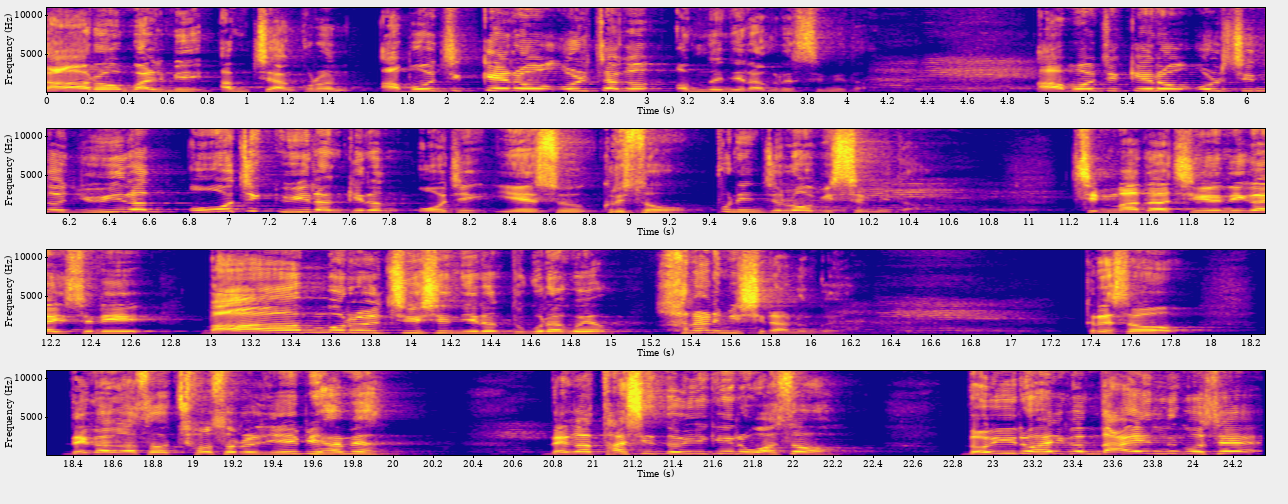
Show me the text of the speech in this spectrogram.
나로 말미암지 않고는 아버지께로 올 자가 없느니라 그랬습니다. 아버지께로 올 수 있는 유일한 오직 유일한 길은 오직 예수 그리스도 뿐인 줄로 믿습니다. 집마다 지은 이가 있으니 만물을 지으신 이는 누구라고요? 하나님이시라는 거예요. 그래서 내가 가서 처소를 예비하면 내가 다시 너희에게로 와서 너희로 하여금 나 있는 곳에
